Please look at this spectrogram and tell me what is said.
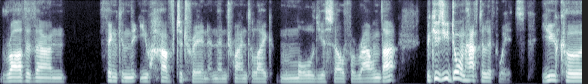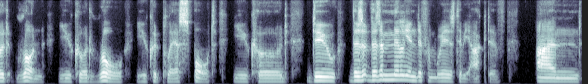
rather than thinking that you have to train and then trying to like mold yourself around that because you don't have to lift weights. You could run, you could row, you could play a sport, you could do. There's a, there's a million different ways to be active, and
